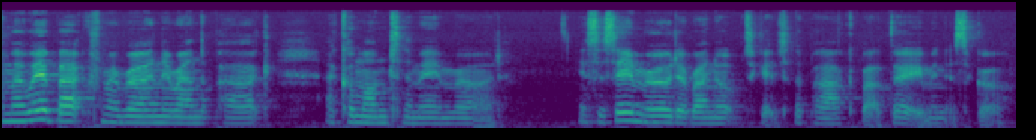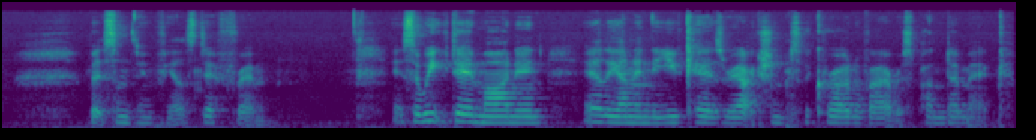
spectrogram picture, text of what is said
On my way back from a run around the park, I come onto the main road. It's the same road I ran up to get to the park about 30 minutes ago, but something feels different. It's a weekday morning, early on in the UK's reaction to the coronavirus pandemic.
